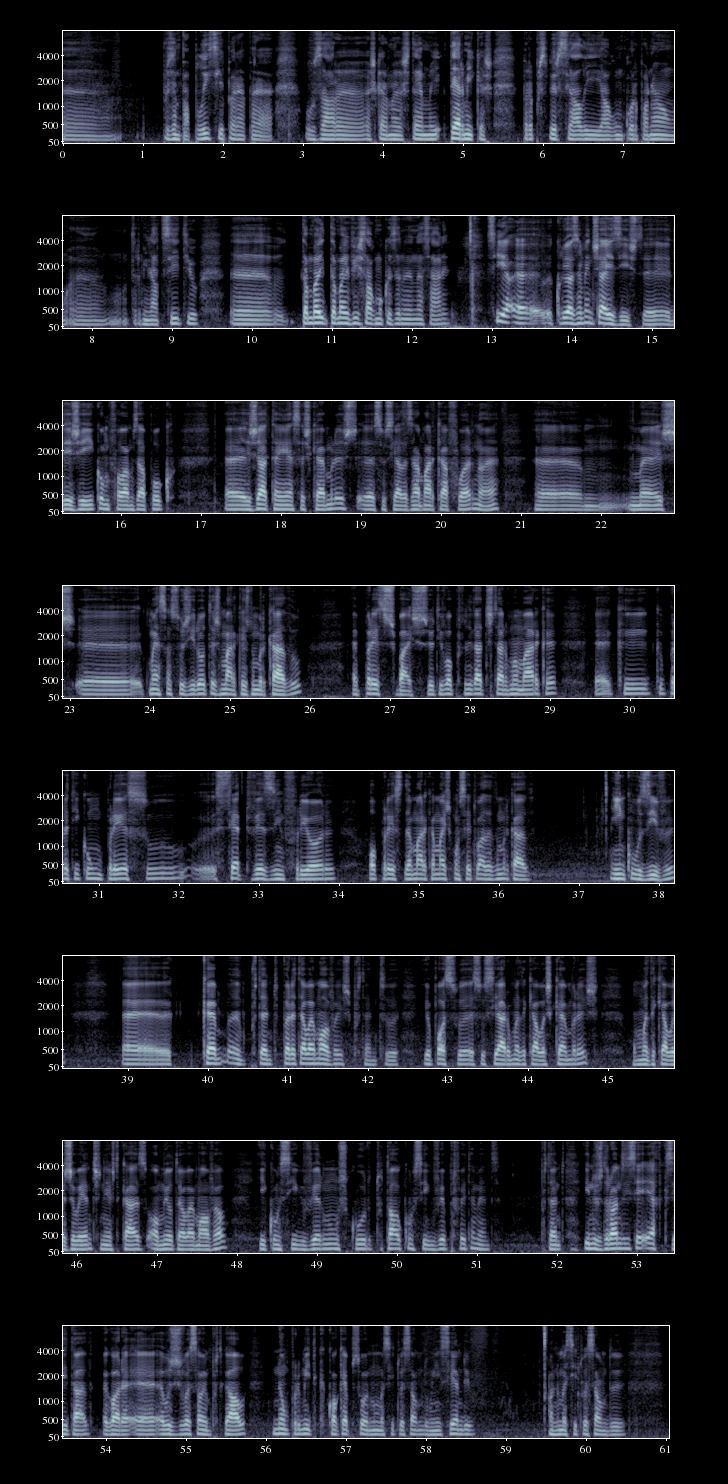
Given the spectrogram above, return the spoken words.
uh, por exemplo, para a polícia, para, para usar uh, as câmaras térmicas para perceber se há ali algum corpo ou não uh, num determinado sítio. também, também viste alguma coisa nessa área? Sim, curiosamente já existe. A DGI, como falámos há pouco, já tem essas câmaras associadas à marca Afuar, não é? mas começam a surgir outras marcas no mercado a preços baixos. Eu tive a oportunidade de estar numa marca uh, que, que pratica um preço uh, sete vezes inferior ao preço da marca mais conceituada do mercado. Inclusive, uh, portanto, para telemóveis. Portanto, eu posso associar uma daquelas câmaras, uma daquelas lentes, neste caso, ao meu telemóvel e consigo ver num escuro total, consigo ver perfeitamente. Portanto, e nos drones isso é requisitado. Agora, a legislação em Portugal não permite que qualquer pessoa, numa situação de um incêndio ou numa situação de,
